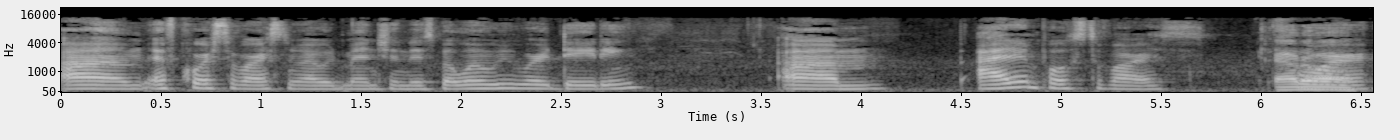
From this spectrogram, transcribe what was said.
Um, of course, Tavares knew I would mention this, but when we were dating, um, I didn't post Tavares At for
